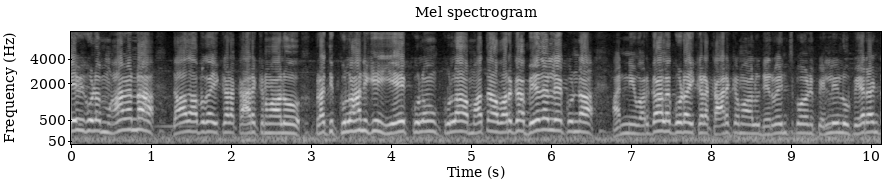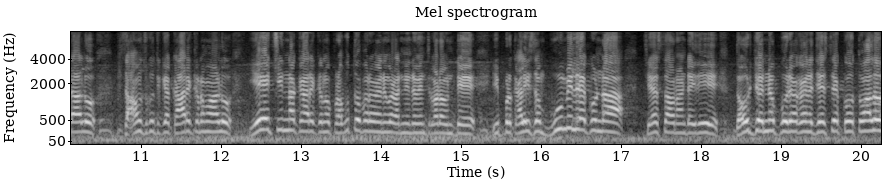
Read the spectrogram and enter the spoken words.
ఏవి కూడా మావన్న దాదాపుగా ఇక్కడ కార్యక్రమాలు ప్రతి కులానికి ఏ కులం కుల మత వర్గ భేదం లేకుండా అన్ని వర్గాలకు కూడా ఇక్కడ కార్యక్రమాలు నిర్వహించుకొని పెళ్ళిళ్ళు పేరంటాలు సాంస్కృతిక కార్యక్రమాలు ఏ చిన్న కార్యక్రమం ప్రభుత్వపరమైన కూడా నిర్వహించుకోవడం ఉంటే ఇప్పుడు కనీసం భూమి లేకుండా చేస్తామనంటే ఇది దౌర్జన్యపూర్వకంగా చేస్తే కోత్వాలు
